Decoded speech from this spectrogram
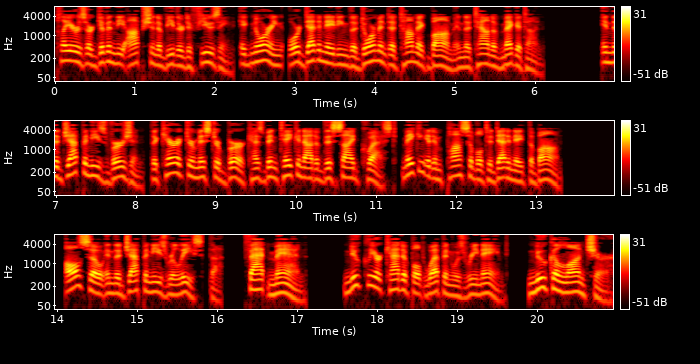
players are given the option of either defusing, ignoring, or detonating the dormant atomic bomb in the town of Megaton. In the Japanese version, the character Mr. Burke has been taken out of this side quest, making it impossible to detonate the bomb. Also in the Japanese release, the «Fat Man» nuclear catapult weapon was renamed «Nuka Launcher»,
